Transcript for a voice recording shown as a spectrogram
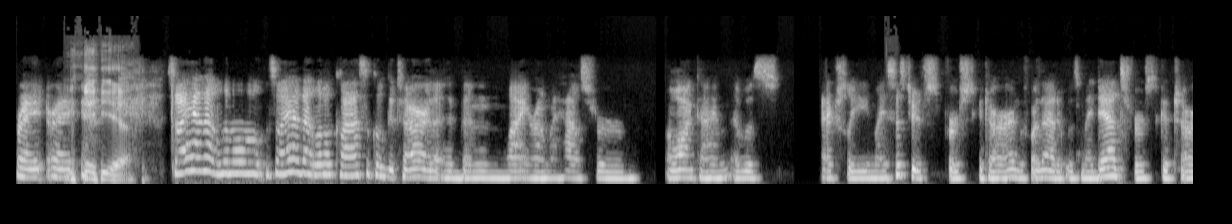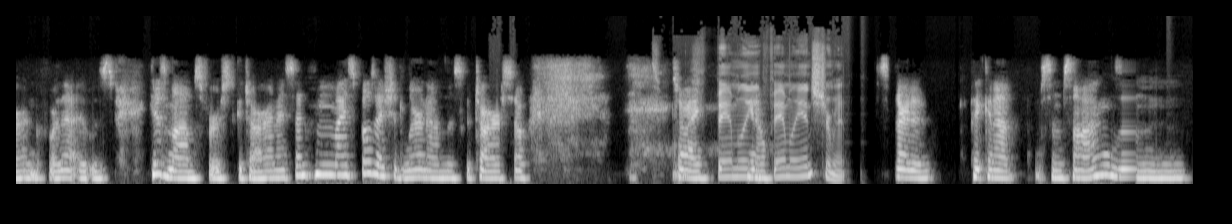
right, right. yeah. So I had that little so I had that little classical guitar that had been lying around my house for a long time. It was actually my sister's first guitar and before that it was my dad's first guitar and before that it was his mom's first guitar and I said, "Hmm, I suppose I should learn on this guitar." So so I Family you know. family instrument. started picking up some songs and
